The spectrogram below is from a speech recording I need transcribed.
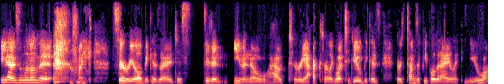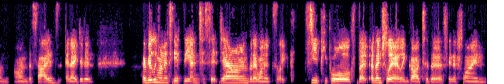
Yeah, it was a little bit like surreal because I just didn't even know how to react or like what to do because there was tons of people that I like knew on on the sides and I didn't I really wanted to get the end to sit down but I wanted to like see people but eventually I like got to the finish line.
